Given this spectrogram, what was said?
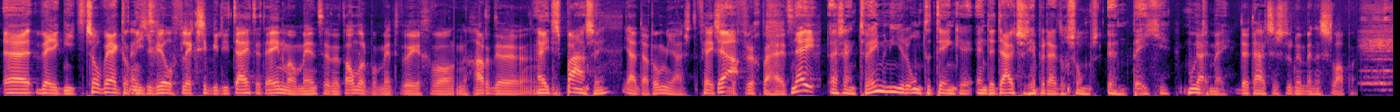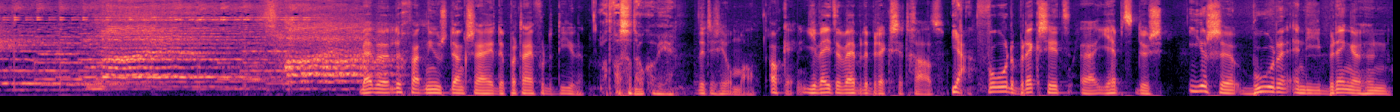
Eh, weet ik niet. Zo werkt dat Want niet. je wil flexibiliteit het ene moment en het andere moment wil je gewoon een harde... Hey, het is paas, hè? Ja, daarom juist. Feest van de vruchtbaarheid. Nee, er zijn twee manieren om te tanken. En de Duitsers hebben daar toch soms een beetje moeite mee. de Duitsers doen het met een slappe. We hebben luchtvaartnieuws dankzij de Partij voor de Dieren. Wat was dat ook alweer? Dit is heel mal. Oké, je weet, we hebben de brexit gehad. Ja. Voor de brexit, eh, je hebt dus Ierse boeren en die brengen hun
